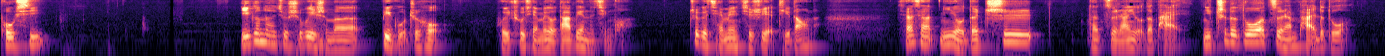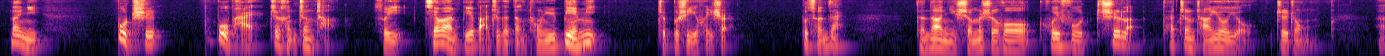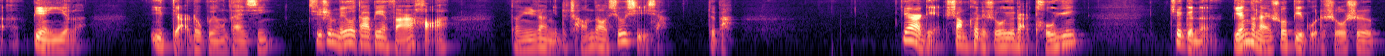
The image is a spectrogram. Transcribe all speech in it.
剖析。一个呢，就是为什么辟谷之后会出现没有大便的情况？这个前面其实也提到了。想想你有的吃，它自然有的排；你吃的多，自然排的多。那你。不吃，不排，这很正常，所以千万别把这个等同于便秘，这不是一回事儿，不存在。等到你什么时候恢复吃了，它正常又有这种呃变异了，一点儿都不用担心。其实没有大便反而好啊，等于让你的肠道休息一下，对吧？第二点，上课的时候有点头晕，这个呢，严格来说，辟谷的时候是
